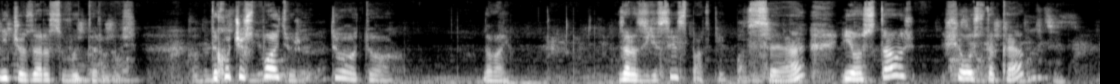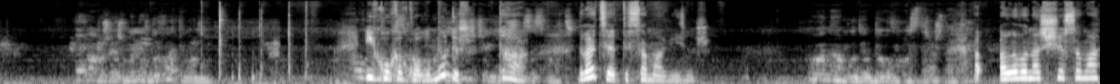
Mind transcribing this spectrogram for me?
Нічого, зараз витеремось. Ти хочеш спати вже? Та, та. Давай. Зараз з'їси спадки. Все. І осталось ще ось таке. І Кока-Колу будеш? Так. Давай це ти сама візьмеш. Вона буде довго страждати. А, але вона ще сама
